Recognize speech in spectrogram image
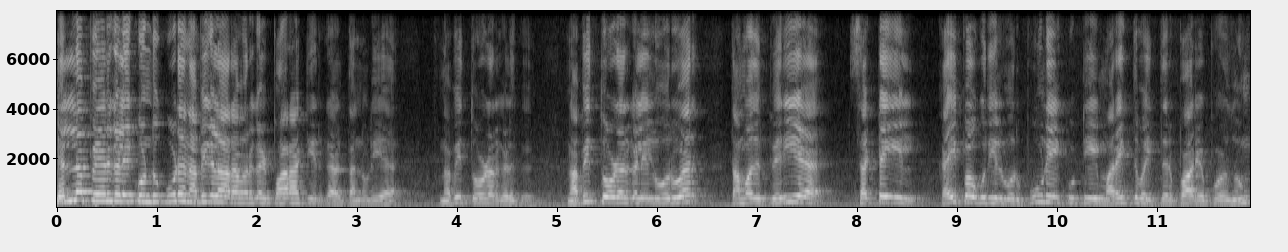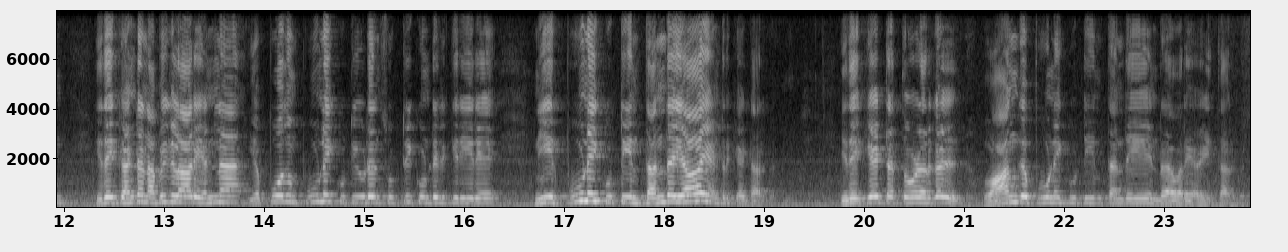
செல்ல பெயர்களை கொண்டு கூட நபிகளார் அவர்கள் பாராட்டியிருக்கார் தன்னுடைய நபித்தோழர்களுக்கு நபித்தோழர்களில் ஒருவர் தமது பெரிய சட்டையில் கைப்பகுதியில் ஒரு பூனை குட்டியை மறைத்து வைத்திருப்பார் எப்பொழுதும். இதை கண்ட நபிகளார் என்ன? எப்போதும் பூனைக்குட்டியுடன் சுற்றி கொண்டிருக்கிறீரே? நீர் பூனைக்குட்டியின் தந்தையா? என்று கேட்டார்கள். இதை கேட்ட தோழர்கள் வாங்க பூனைக்குட்டியின் தந்தையே என்று அவரை அழைத்தார்கள்.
